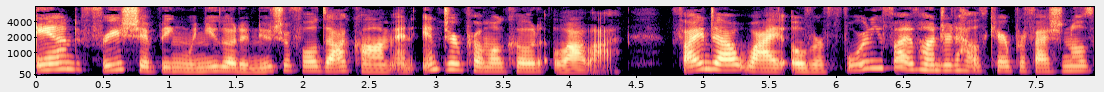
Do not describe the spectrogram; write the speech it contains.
and free shipping when you go to Nutrafol.com and enter promo code LALA. Find out why over 4,500 healthcare professionals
